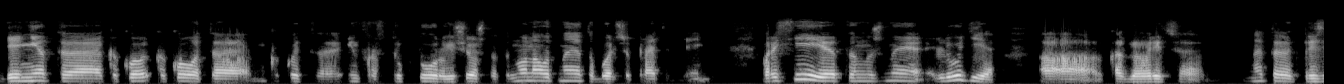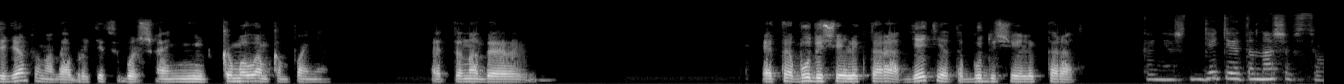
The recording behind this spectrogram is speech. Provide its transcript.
где нет э, какого- какого-то, ну, какой-то инфраструктуры, еще что-то. Но она вот на это больше тратит деньги. В России это нужны люди, а, как говорится, это к президенту надо обратиться больше, а не к MLM-компаниям. Это надо... Это будущий электорат. Дети — это будущий электорат. Конечно. Дети — это наше все.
